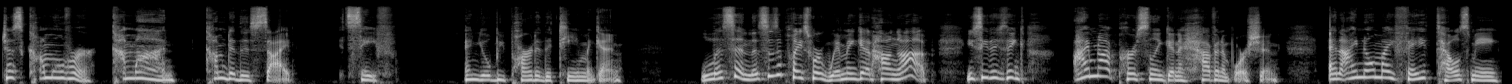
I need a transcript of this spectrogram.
Just come over. Come on. Come to this side. It's safe. And you'll be part of the team again. Listen, this is a place where women get hung up. You see, they think, I'm not personally going to have an abortion. And I know my faith tells me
